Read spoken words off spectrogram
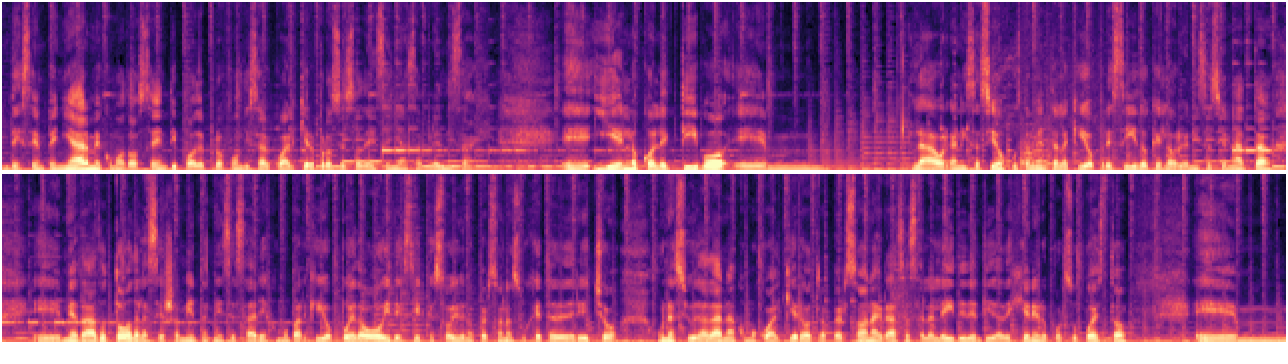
desempeñarme como docente y poder profundizar cualquier proceso de enseñanza-aprendizaje. Eh, y en lo colectivo, em, la organización justamente a la que yo presido, que es la organización ATA, eh, me ha dado todas las herramientas necesarias como para que yo pueda hoy decir que soy una persona sujeta de derecho, una ciudadana como cualquier otra persona, gracias a la ley de identidad de género, por supuesto. Em,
